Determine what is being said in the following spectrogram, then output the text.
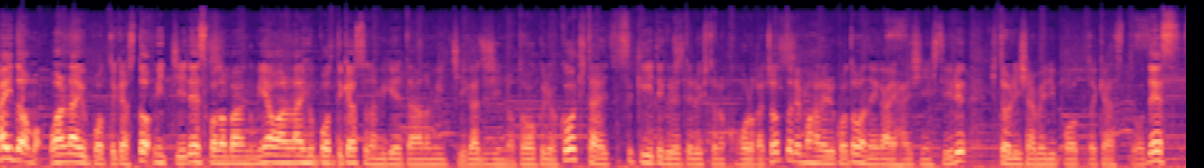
はいどうも、ワンライフポッドキャスト、ミッチーです。この番組はワンライフポッドキャストナビゲーターのミッチーが自身のトーク力を鍛えつつ聞いてくれてる人の心がちょっとでも晴れることを願い配信している一人喋りポッドキャストです。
